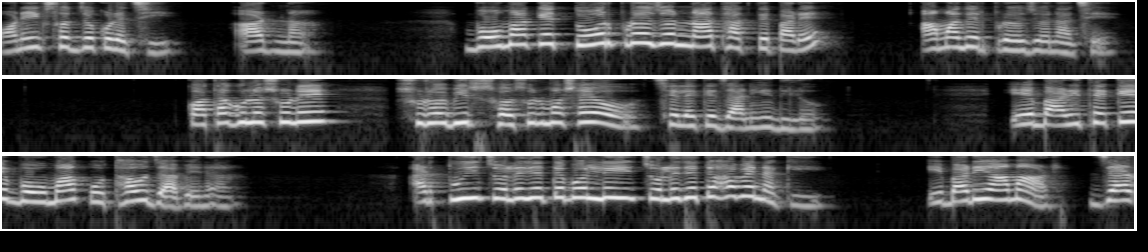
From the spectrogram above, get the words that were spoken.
অনেক সহ্য করেছি, আর না। বৌমাকে তোর প্রয়োজন না থাকতে পারে, আমাদের প্রয়োজন আছে। কথাগুলো শুনে সুরভির শ্বশুরমশাইও ছেলেকে জানিয়ে দিল, এ বাড়ি থেকে বৌমা কোথাও যাবে না। আর তুই চলে যেতে বললেই চলে যেতে হবে নাকি? এ বাড়ি আমার, যার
